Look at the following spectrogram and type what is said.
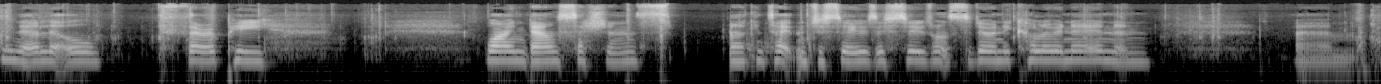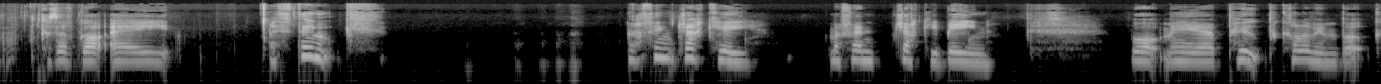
you know, little therapy wind down sessions. I can take them to Suze if Suze wants to do any colouring in, and because um, I've got a, I think, I think Jackie, my friend Jackie Bean, bought me a poop colouring book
